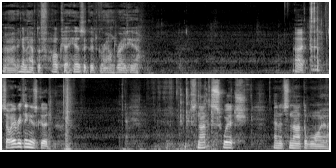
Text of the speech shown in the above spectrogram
Alright, I'm going to have to... Okay, here's a good ground right here. Alright, so everything is good not the switch and it's not the wire.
